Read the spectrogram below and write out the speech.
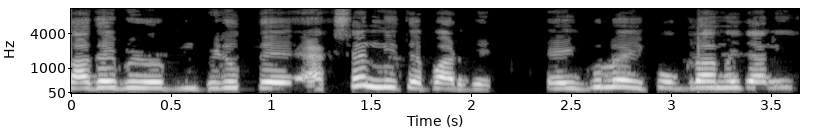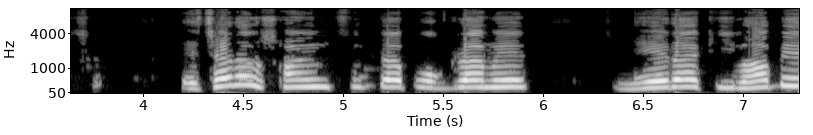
তাদের বিরু- বিরুদ্ধে অ্যাকশন নিতে পারবে, এইগুলো এই প্রোগ্রামে জানিয়েছে। এছাড়াও স্বয়ংসিদ্ধা প্রোগ্রামে মেয়েরা কীভাবে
